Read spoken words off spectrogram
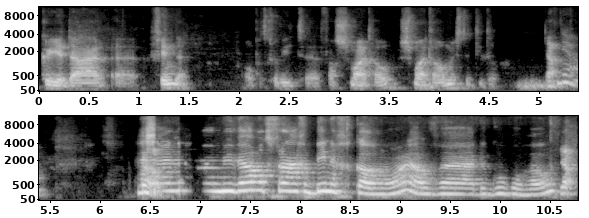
kun je daar uh, vinden op het gebied uh, van Smart Home. Smart Home is de titel. Ja. ja. Er zijn nu wel wat vragen binnengekomen hoor, over de Google Home. Ja,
